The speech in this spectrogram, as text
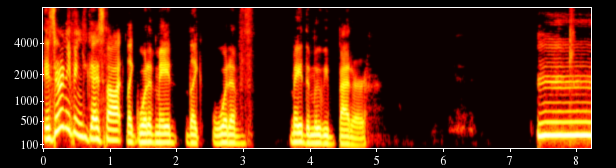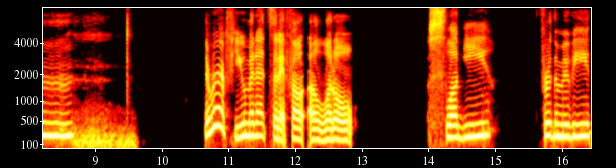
is there anything you guys thought like would have made like would have made the movie better? Mm, there were a few minutes that it felt a little sluggy for the movie,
